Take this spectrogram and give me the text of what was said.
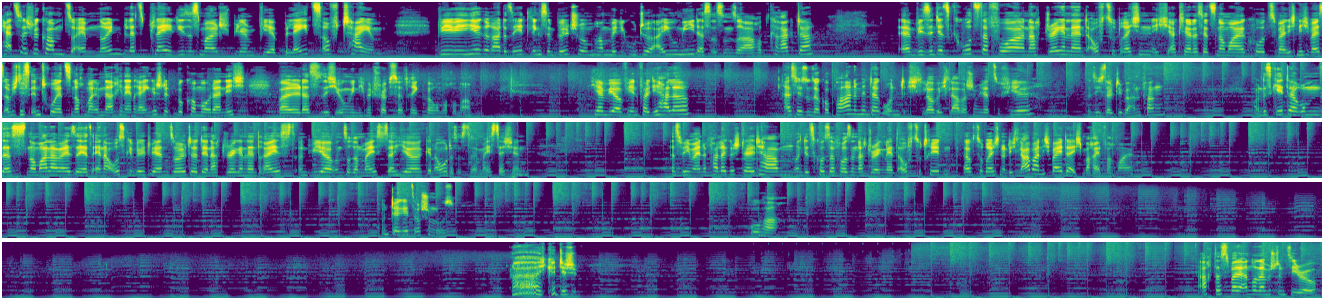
Herzlich willkommen zu einem neuen Let's Play. Dieses Mal spielen wir Blades of Time. Wie ihr hier gerade seht, links im Bildschirm haben wir die gute Ayumi, das ist unser Hauptcharakter. Ähm, wir sind jetzt kurz davor, nach Dragonland aufzubrechen. Ich erkläre das jetzt nochmal kurz, weil ich nicht weiß, ob ich das Intro jetzt nochmal im Nachhinein reingeschnitten bekomme oder nicht, weil das sich irgendwie nicht mit Traps verträgt, warum auch immer. Hier haben wir auf jeden Fall die Halle. Also hier ist unser Kompan im Hintergrund. Ich glaube, ich laber schon wieder zu viel. Also ich sollte über anfangen. Und es geht darum, dass normalerweise jetzt einer ausgewählt werden sollte, der nach Dragonland reist und wir unseren Meister hier, genau, das ist der Meisterchen, dass wir ihm eine Falle gestellt haben und jetzt kurz davor sind, nach Dragonland aufzutreten, aufzubrechen und ich laber nicht weiter, ich mache einfach mal. Und da geht's auch schon los. Oha. Ah, ich könnte schon... Ach, das war der andere dann bestimmt Zero.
